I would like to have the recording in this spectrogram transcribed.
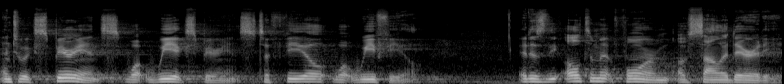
and to experience what we experience, to feel what we feel. It is the ultimate form of solidarity.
